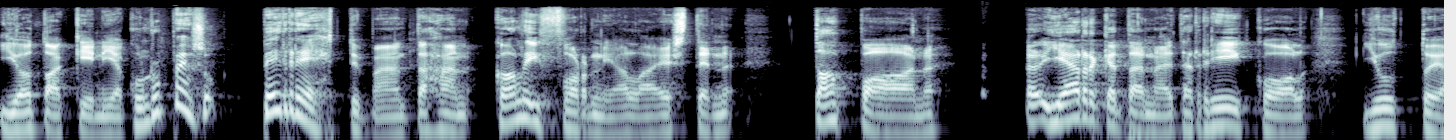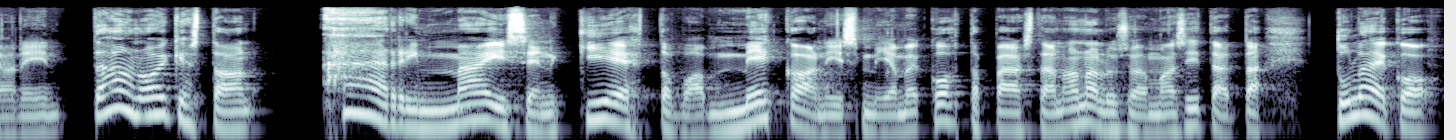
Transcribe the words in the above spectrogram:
jotakin, ja kun rupesi perehtymään tähän kalifornialaisten tapaan järkätä näitä recall-juttuja, niin tämä on oikeastaan äärimmäisen kiehtova mekanismi, ja me kohta päästään analysoimaan sitä, että tuleeko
